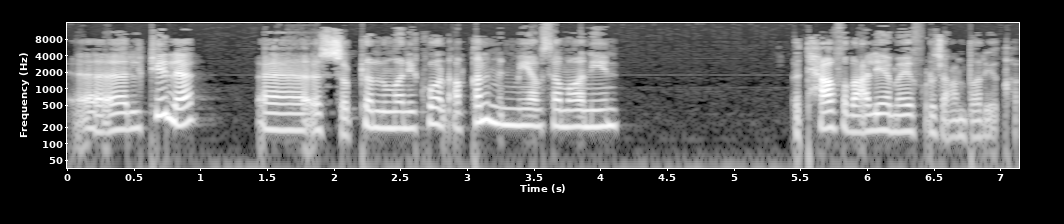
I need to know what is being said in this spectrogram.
آه الكلى آه السكر لما يكون أقل من 180 تحافظ عليه ما يخرج عن طريقها.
